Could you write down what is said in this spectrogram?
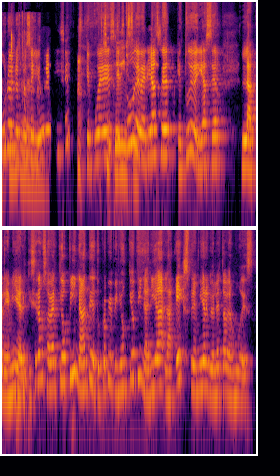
uno de nuestros seguidores dice que puedes, que tú deberías ser, que tú deberías ser la premier. Quisiéramos saber qué opina, antes de tu propia opinión, qué opinaría la ex premier Violeta Bermúdez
